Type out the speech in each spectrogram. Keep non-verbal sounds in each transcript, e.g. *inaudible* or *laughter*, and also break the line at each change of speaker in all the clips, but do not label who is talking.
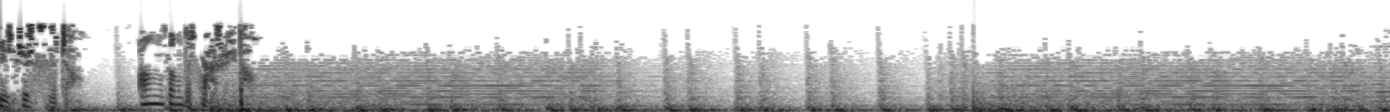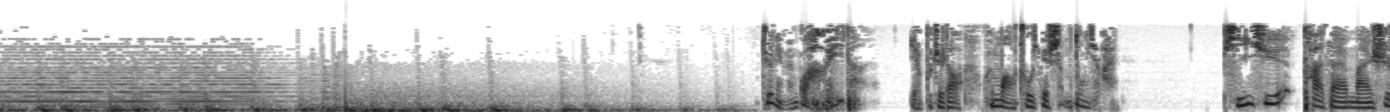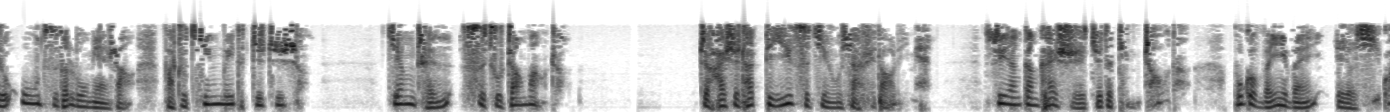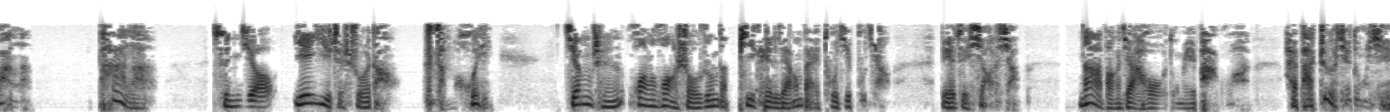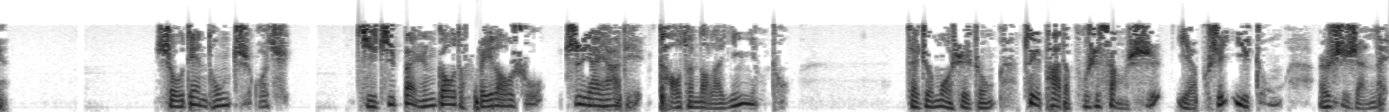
第十四章：肮脏的下水道。这里面挂黑的，也不知道会冒出些什么东西来。皮靴踏在满是污渍的路面上，发出轻微的吱吱声。江晨四处张望着，这还是他第一次进入下水道里面。虽然刚开始觉得挺臭的，不过闻一闻也就习惯了。怕了？孙娇揶揄着说道。怎么会？江晨晃了晃手中的 PK 两百突击步枪，咧嘴笑了笑。那帮家伙我都没怕过，还怕这些东西？手电筒指过去，几只半人高的肥老鼠吱呀呀地逃窜到了阴影中。在这末世中，最怕的不是丧尸，也不是异种，而是人类。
